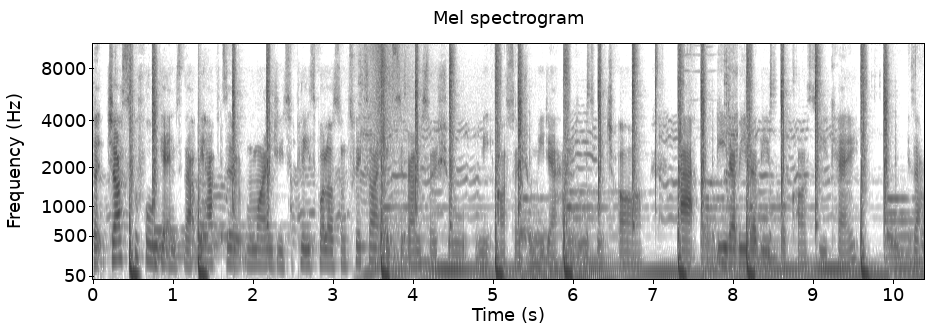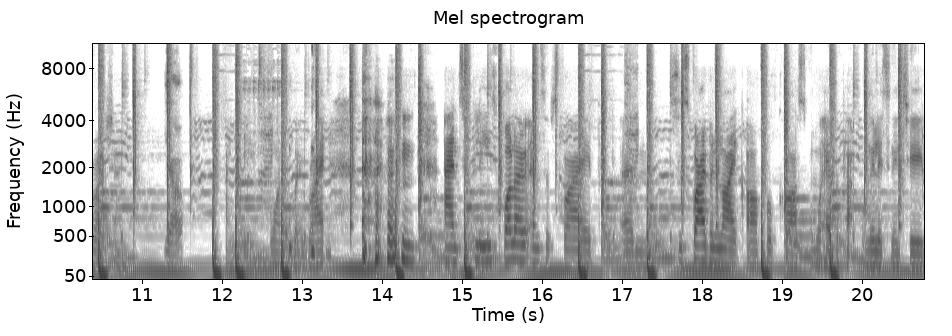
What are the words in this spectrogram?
But just before we get into that, we have to remind you to please follow us on Twitter, Instagram, social me our social media handles, which are at BWW Podcast UK. Is that right, Shay? Yeah. Thank you. One it right. and please follow and subscribe. Um, subscribe and like our podcast on whatever platform you're listening to,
